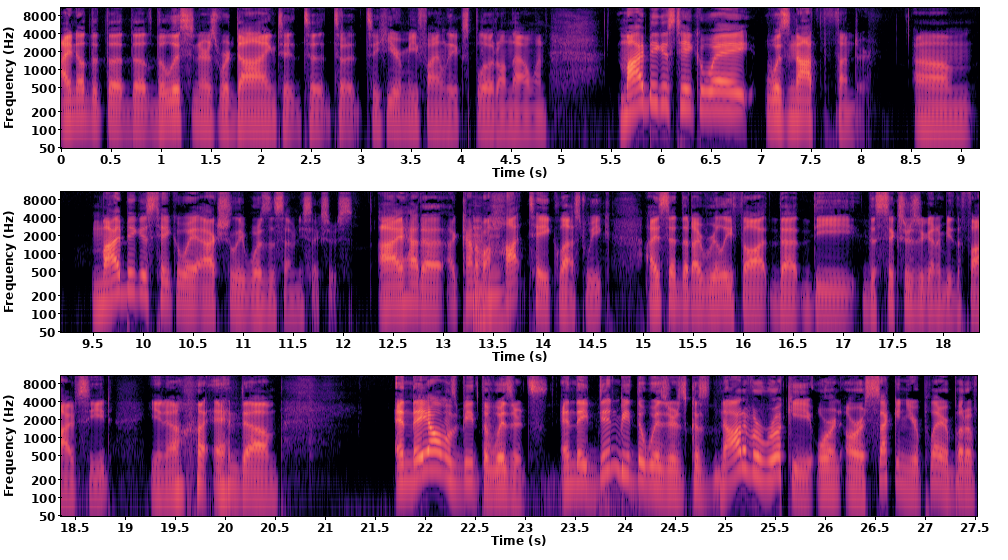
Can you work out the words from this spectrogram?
I know that the the, the listeners were dying to, to to to hear me finally explode on that one. My biggest takeaway was not the Thunder. Um, my biggest takeaway actually was the 76ers. I had a, a kind of a Mhm. hot take last week. I said that I really thought that the the Sixers are going to be the 5 seed, you know? and um and they almost beat the Wizards. And they didn't beat the Wizards cuz not of a rookie or an, or a second year player, but of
